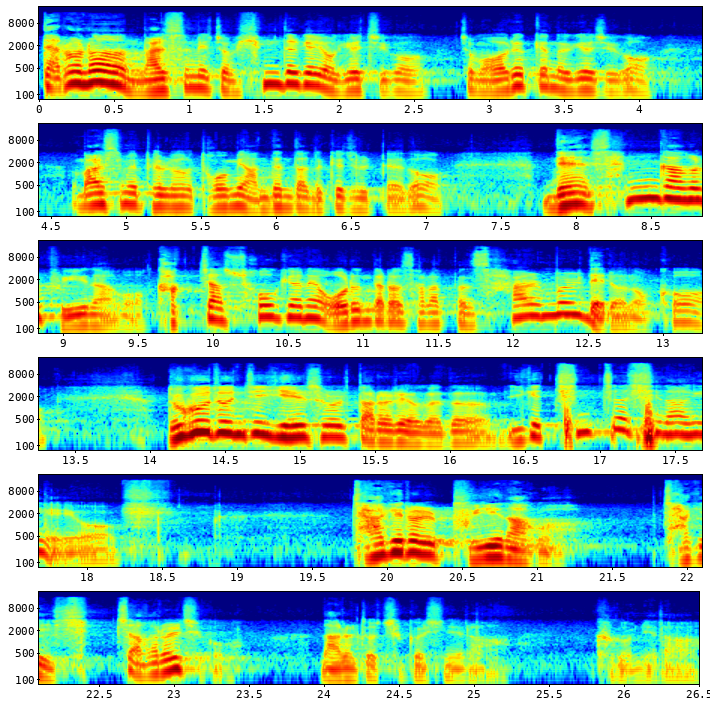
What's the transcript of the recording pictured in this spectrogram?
때로는 말씀이 좀 힘들게 여겨지고 좀 어렵게 느껴지고 말씀에 별로 도움이 안 된다 느껴질 때도 내 생각을 부인하고 각자 소견에 오른 대로 살았던 삶을 내려놓고 누구든지 예수를 따르려거든 이게 진짜 신앙이에요. 자기를 부인하고 자기 십자가를 지고 나를 쫓을 것이니라 그겁니다.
